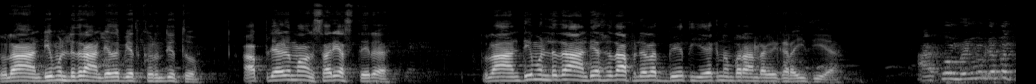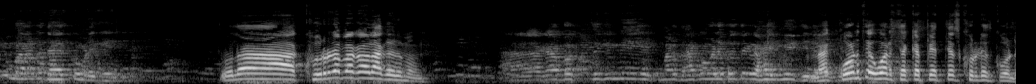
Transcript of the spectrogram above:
तुला अंडी म्हणलं तर अंड्याचा बेत करून देतो. आपल्याकडे मांसाहारी असते र. तुला अंडी म्हणलं तर अंडी सुद्धा आपल्याला बेत एक नंबर अंडागडी करायची आणि कोंबडी बिबडे बघ की मला तर दहाच कोंबडे घ्यायचे. तुला खुरडं बघावं लागेल मग. बघतो की मी मला दहा कोंबडे पण तिकडे हाय मिळतील. नाही कोण ते वरच्या कप्प्यात त्याच खुरड्यात कोण?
